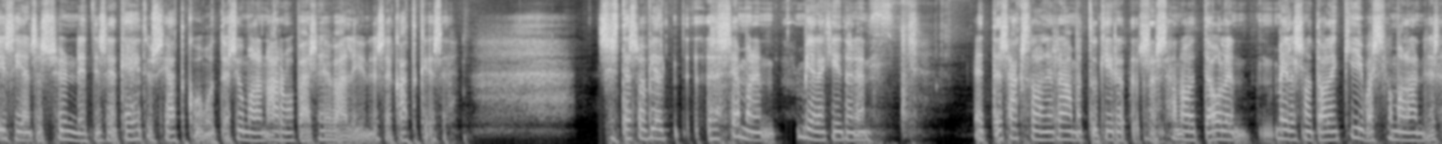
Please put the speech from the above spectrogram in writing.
isiensä synnit, niin se kehitys jatkuu, mutta jos Jumalan armo pääsee väliin, niin se katkee se. Siis tässä on vielä semmoinen mielenkiintoinen Että saksalainen raamattu sanoo, että olen, meillä sanotaan, että olen kiivas Jumala, niin se,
